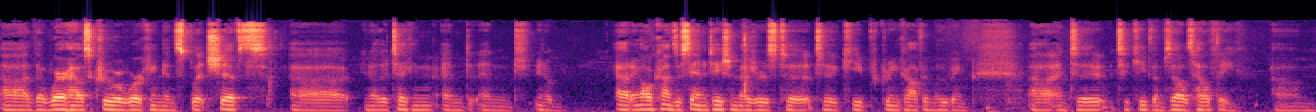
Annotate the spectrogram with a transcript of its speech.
Uh, the warehouse crew are working in split shifts. Uh, you know, they're taking and and you know adding all kinds of sanitation measures to to keep green coffee moving uh, and to to keep themselves healthy. Um,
